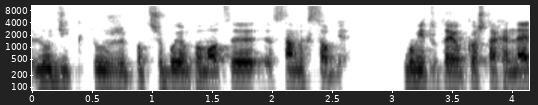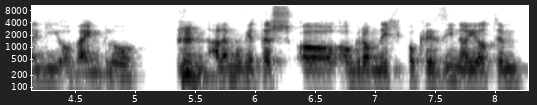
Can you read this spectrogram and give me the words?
ludzi, którzy potrzebują pomocy samych sobie. Mówię tutaj o kosztach energii, o węglu, ale mówię też o ogromnej hipokryzji, no i o tym,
